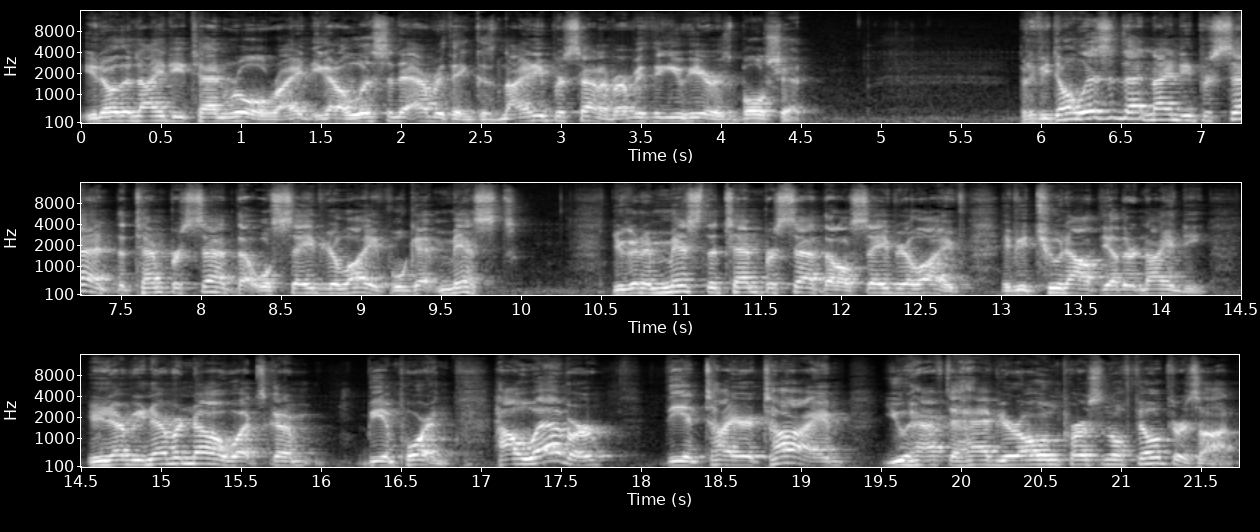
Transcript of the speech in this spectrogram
You know the 90 10 rule, right? You got to listen to everything because 90% of everything you hear is bullshit. But if you don't listen to that 90%, the 10% that will save your life will get missed. You're going to miss the 10% that'll save your life if you tune out the other 90. You never you never know what's going to be important. However, the entire time you have to have your own personal filters on.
